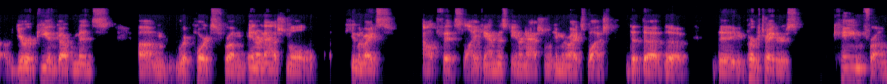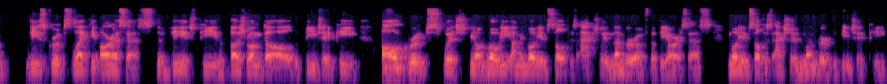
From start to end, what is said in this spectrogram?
uh, European governments, um, reports from international human rights outfits like Amnesty International, Human Rights Watch, that the the the perpetrators came from these groups like the RSS, the VHP, the Bajrang Dal, the BJP, all groups which, you know, Modi, I mean, Modi himself is actually a member of, of the RSS. Modi himself is actually a member of the BJP.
